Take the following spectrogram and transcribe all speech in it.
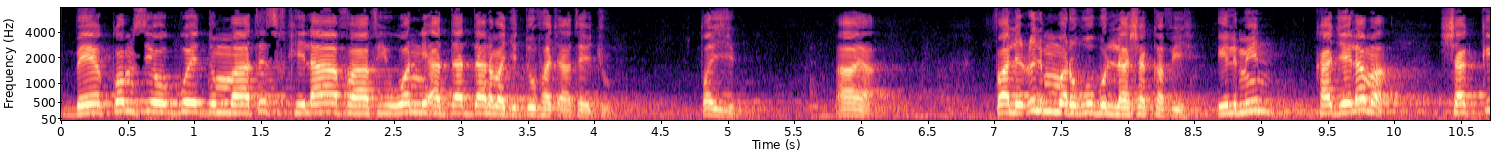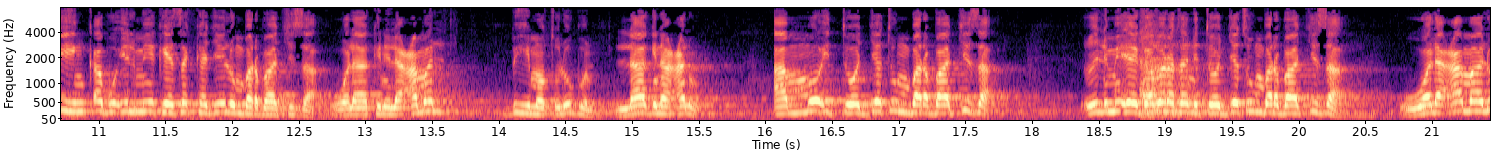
beekomsi hogguu heddummaatis khilaafaa fi wanni adda addaa nama jidduu facaate jechuudha طيب آية فالعلم مرغوب لا شك فيه علم كجلما شكيه كبو علمي كيس كجيل برباجسا ولكن العمل به مطلوب لا غنى عنه أمو اتوجت برباجسا علمي إيقابرة اتوجت برباجسا والعمل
